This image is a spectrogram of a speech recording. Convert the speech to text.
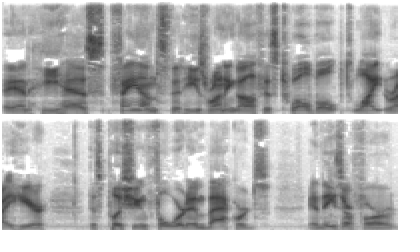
And he has fans that he's running off his 12 volt light right here that's pushing forward and backwards. And these are for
